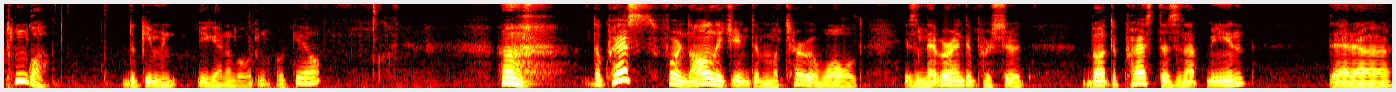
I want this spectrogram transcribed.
통과 느낌 얘기하는 거거든요. 볼게요. 하, the quest for knowledge in the material world is a never-ending pursuit, but the quest does not mean that a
